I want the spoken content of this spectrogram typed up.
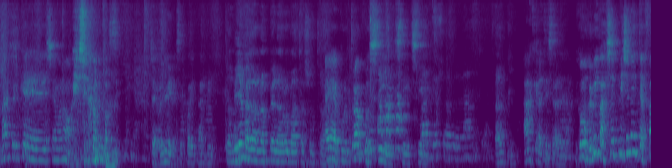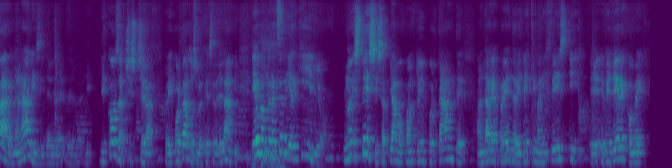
Ma perché siamo noi, cioè, come posso cioè, voglio dire, se poi parli... La mia me l'hanno appena rubata sul treno. Eh, purtroppo sì, sì, sì. Anche la tessera dell'AMPI. Comunque lui va semplicemente a fare un'analisi del, del, di, di, cosa c'era riportato sulle tessere dell'AMPI. È un'operazione di archivio, noi stessi sappiamo quanto è importante andare a prendere i vecchi manifesti e, e vedere come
